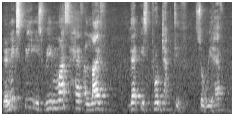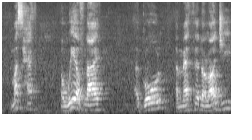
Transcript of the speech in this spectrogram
The next P is we must have a life that is productive. So we have must have a way of life, a goal, a methodology,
